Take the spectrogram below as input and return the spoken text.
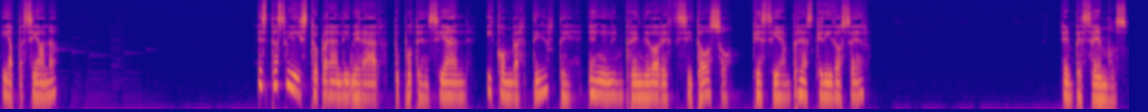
y apasiona? ¿Estás listo para liberar tu potencial y convertirte en el emprendedor exitoso que siempre has querido ser? Empecemos.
